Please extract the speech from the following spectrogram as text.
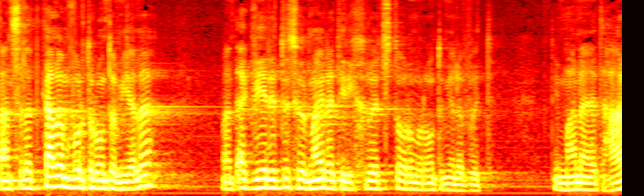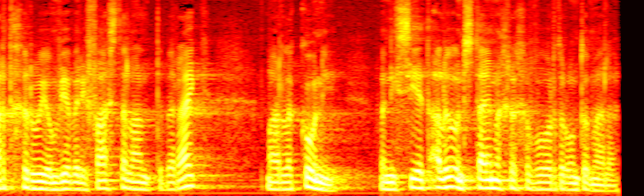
dan sal dit kalm word rondom julle, want ek weet dit is vir my dat hierdie groot storm rondom julle woed." Die manne het hard geroei om weer by die vasteland te bereik, maar hulle kon nie, want die see het al hoe onstuimiger geword rondom hulle.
